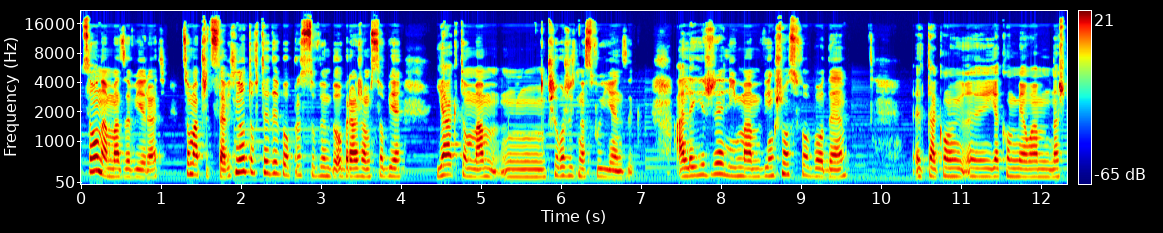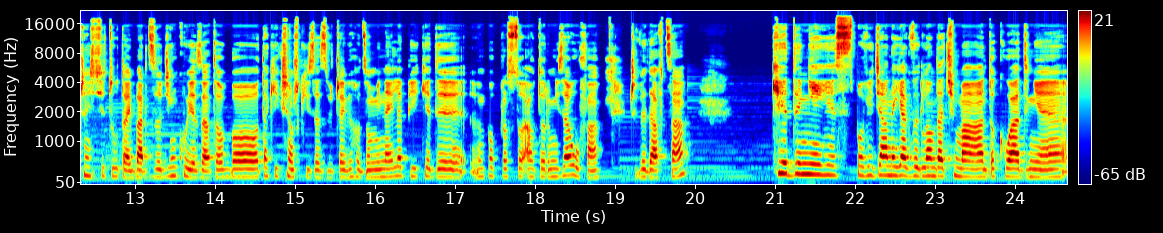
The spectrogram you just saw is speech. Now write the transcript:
co ona ma zawierać, co ma przedstawić, no to wtedy po prostu wyobrażam sobie, jak to mam mm, przełożyć na swój język. Ale jeżeli mam większą swobodę, taką, e, jaką miałam na szczęście tutaj. Bardzo dziękuję za to, bo takie książki zazwyczaj wychodzą mi najlepiej, kiedy e, po prostu autor mi zaufa, czy wydawca. Kiedy nie jest powiedziane, jak wyglądać ma dokładnie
